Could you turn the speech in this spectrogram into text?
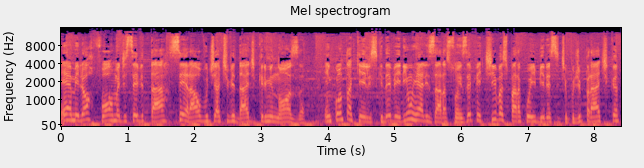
é a melhor forma de se evitar ser alvo de atividade criminosa, enquanto aqueles que deveriam realizar ações efetivas para coibir esse tipo de prática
